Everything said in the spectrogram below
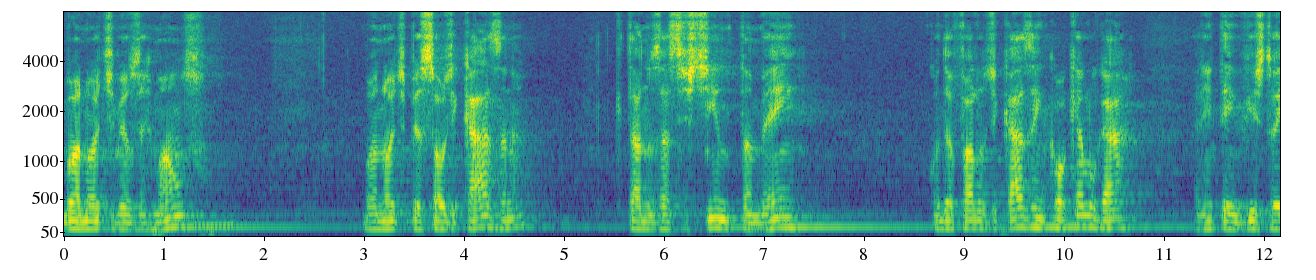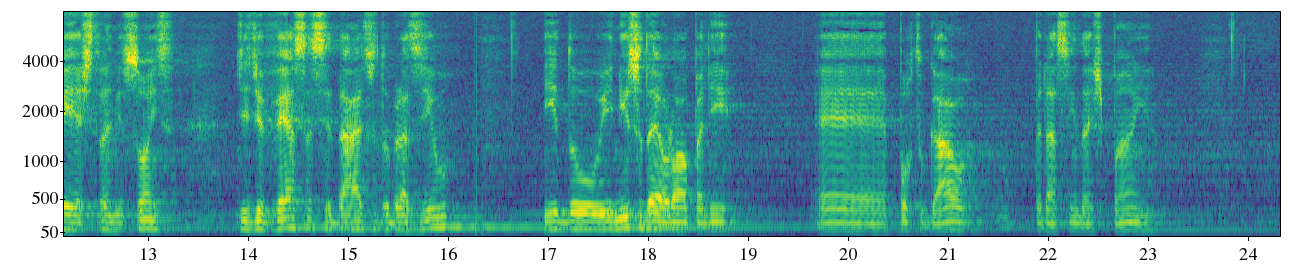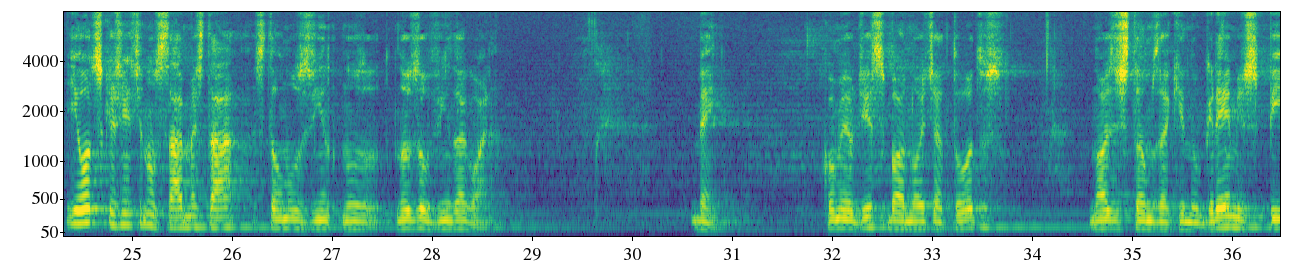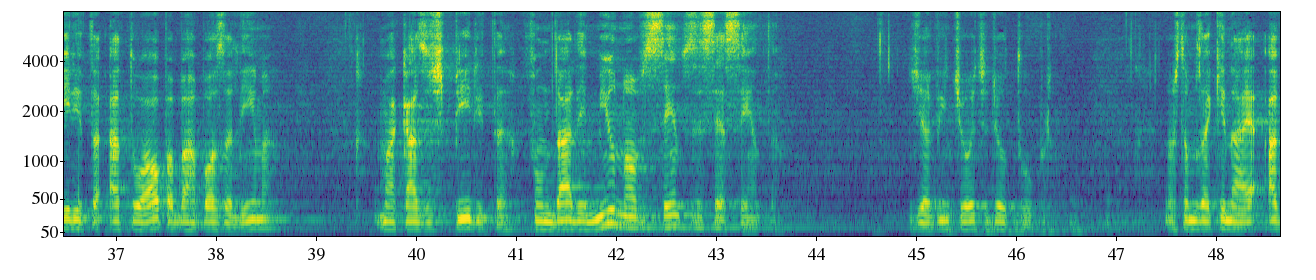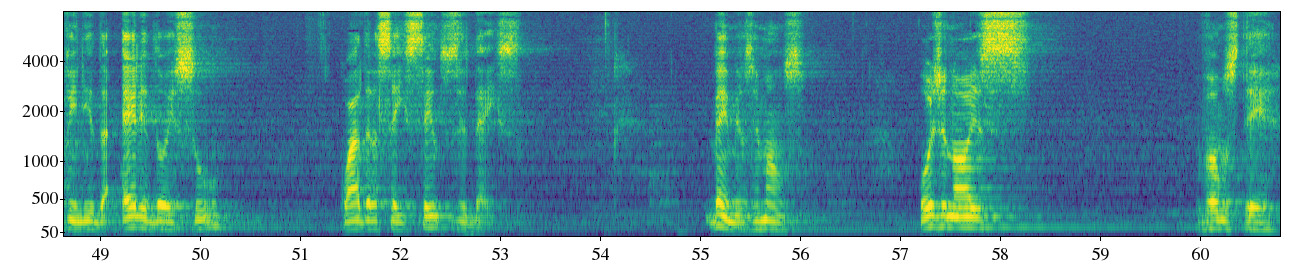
Boa noite, meus irmãos. Boa noite, pessoal de casa, né? Que está nos assistindo também. Quando eu falo de casa, em qualquer lugar, a gente tem visto aí as transmissões de diversas cidades do Brasil e do início da Europa ali, é, Portugal, um pedacinho da Espanha e outros que a gente não sabe, mas tá, estão nos, nos, nos ouvindo agora. Bem, como eu disse, boa noite a todos. Nós estamos aqui no Grêmio Espírita Atual para Barbosa Lima, uma casa espírita fundada em 1960, dia 28 de outubro. Nós estamos aqui na Avenida L2 Sul, quadra 610. Bem, meus irmãos, hoje nós vamos ter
